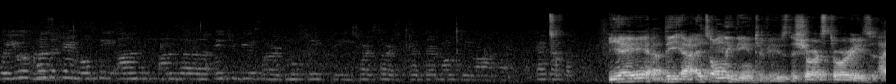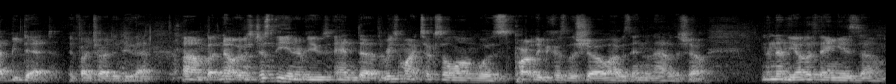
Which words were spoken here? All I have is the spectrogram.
were you concentrating mostly on, on the interviews or mostly the short stories, because they're mostly long. Yeah, yeah, yeah. The, uh, it's only the interviews. The short stories, I'd be dead if I tried to do that. Um, but no, it was just the interviews, and uh, the reason why it took so long was partly because of the show. I was in and out of the show, and then the other thing is um,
